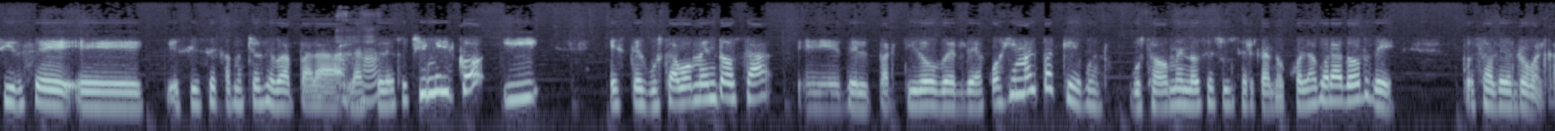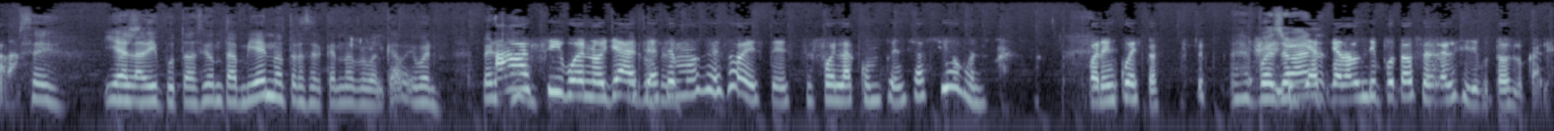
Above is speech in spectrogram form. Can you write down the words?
Circe, eh, Circe Camacho se va para la alcaldía de Xochimilco y este Gustavo Mendoza eh, del Partido Verde Acuajimalpa, que bueno, Gustavo Mendoza es un cercano colaborador de pues Adrián Rubalcaba. Sí. Y a la Diputación también, otra cercana a Rubalcaba. Y bueno, pero, ah, sí, bueno, ya, si hacemos eso, este, este, fue la compensación, bueno, para encuestas. Pues y ya quedaron diputados federales y diputados locales.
